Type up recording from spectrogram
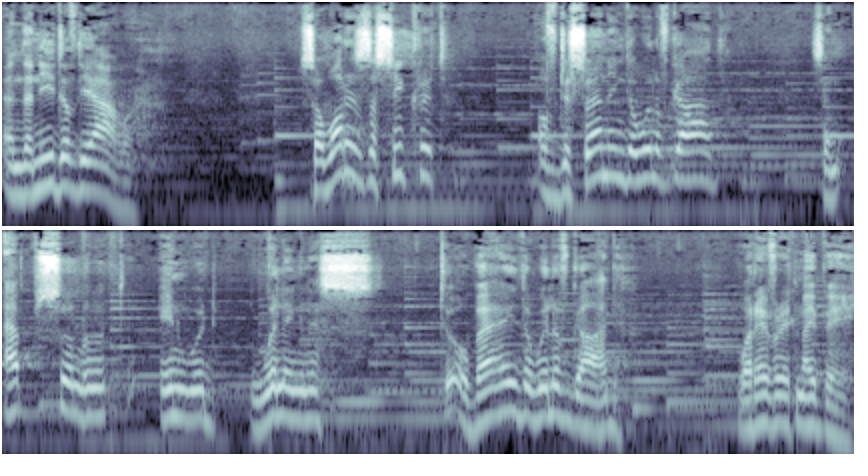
and the need of the hour. So, what is the secret of discerning the will of God? It's an absolute inward willingness to obey the will of God, whatever it may be,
